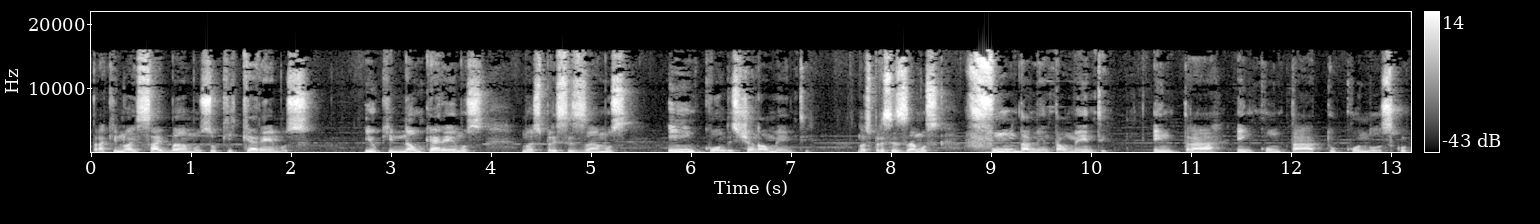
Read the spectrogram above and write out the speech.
para que nós saibamos o que queremos e o que não queremos, nós precisamos incondicionalmente, nós precisamos fundamentalmente entrar em contato conosco,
